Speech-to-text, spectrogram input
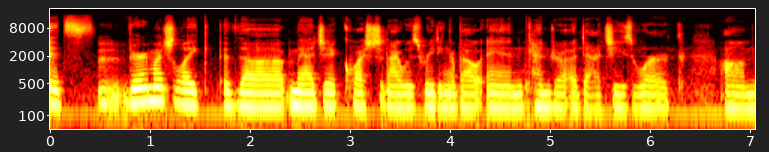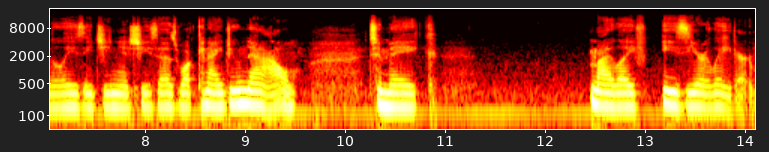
it's very much like the magic question I was reading about in Kendra Adachi's work, um, The Lazy Genius. She says, What can I do now to make my life easier later?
